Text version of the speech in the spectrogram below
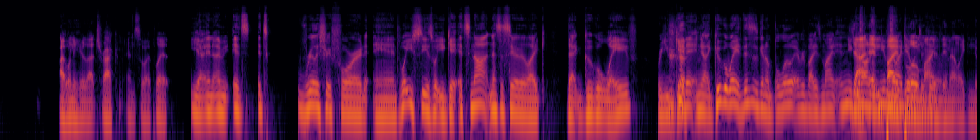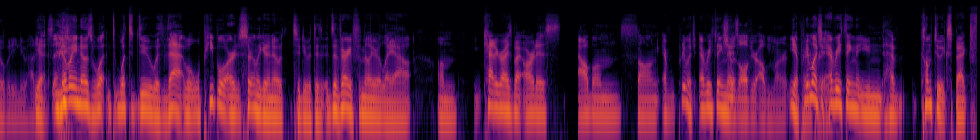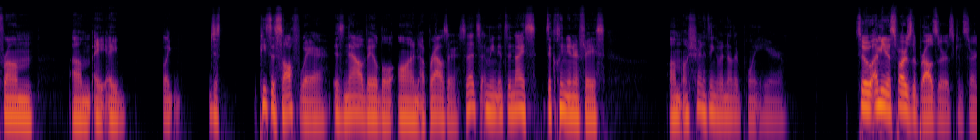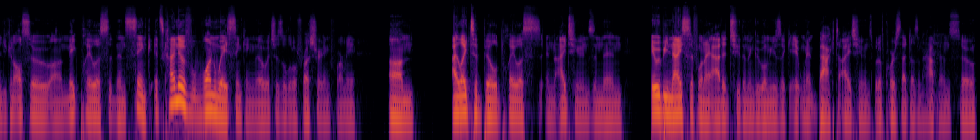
I want to hear that track, and so I play it. Yeah, and I mean it's it's really straightforward and what you see is what you get. It's not necessarily like that Google Wave where you get it and you're like Google Wave, this is gonna blow everybody's mind, and you get yeah, on it and and you by no blow mind, do. they meant like nobody knew how to yeah, use it. nobody knows what what to do with that. But well, people are certainly gonna know what to do with this. It's a very familiar layout. Um, categorized by artists, album, song, every, pretty much everything that shows all of your album art. yeah, pretty Very much pretty. everything that you have come to expect from um, a, a like just piece of software is now available on a browser. So that's, I mean, it's a nice, it's a clean interface. Um, I was trying to think of another point here. So, I mean, as far as the browser is concerned, you can also um, make playlists and then sync. It's kind of one way syncing, though, which is a little frustrating for me. Um, I like to build playlists in iTunes, and then it would be nice if when I added to them in Google Music, it went back to iTunes. But of course, that doesn't happen. So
